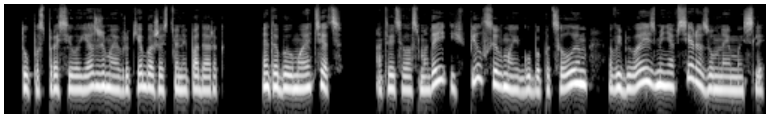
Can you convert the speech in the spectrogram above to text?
— тупо спросила я, сжимая в руке божественный подарок. «Это был мой отец», — ответил Асмодей и впился в мои губы поцелуем, выбивая из меня все разумные мысли.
